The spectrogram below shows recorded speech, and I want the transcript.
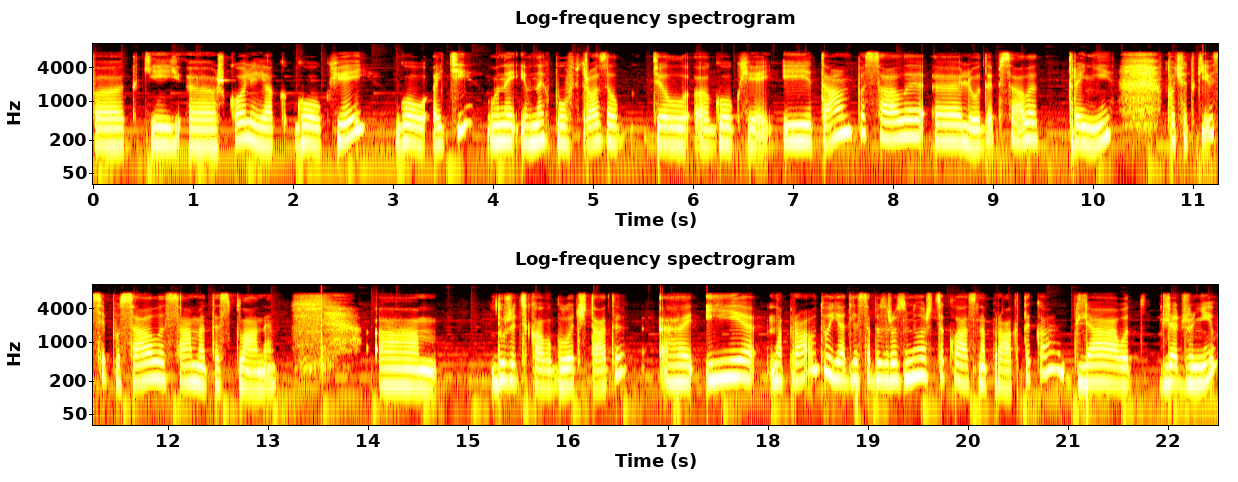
в такій школі, як GoQA. Go IT, вони і в них був підрозділ GoQA. І там писали люди, писали трейні, початківці писали саме тест-плани. Дуже цікаво було читати. Е, І направду я для себе зрозуміла, що це класна практика для от для джунів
